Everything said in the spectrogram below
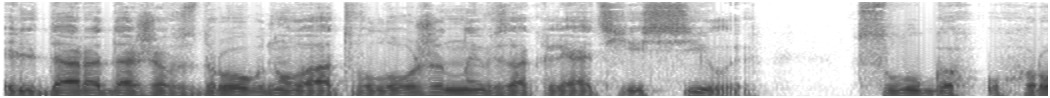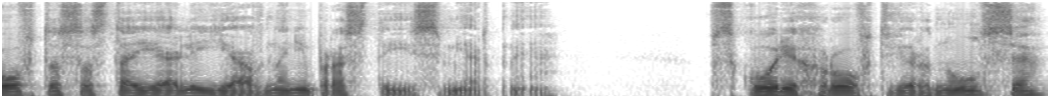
Эльдара даже вздрогнула от вложенной в заклятие силы. В слугах у Хрофта состояли явно непростые смертные. Вскоре Хрофт вернулся,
